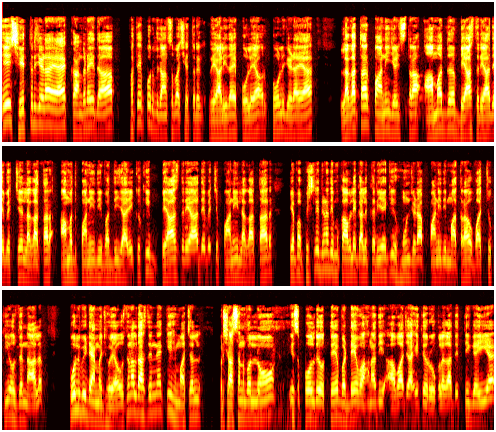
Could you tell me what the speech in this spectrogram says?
ਇਹ ਖੇਤਰ ਜਿਹੜਾ ਹੈ ਕਾਂਗੜੇ ਦਾ ਫਤਿਹਪੁਰ ਵਿਧਾਨ ਸਭਾ ਖੇਤਰ ਰਿਆਲੀ ਦਾ ਇਹ ਪੁਲ ਹੈ ਔਰ ਪੁਲ ਜਿਹੜਾ ਆ, ਲਗਾਤਾਰ ਪਾਣੀ ਜਿਸ ਤਰ੍ਹਾਂ ਆਮਦ, ਬਿਆਸ ਦਰਿਆ ਦੇ ਵਿੱਚ ਲਗਾਤਾਰ ਆਮਦ ਪਾਣੀ ਦੀ ਵੱਧਦੀ ਜਾ ਰਹੀ ਕਿਉਂਕਿ ਬਿਆਸ ਦਰਿਆ ਦੇ ਵਿੱਚ ਪਾਣੀ ਲਗਾਤਾਰ, ਜੇ ਆਪਾਂ ਪਿਛਲੇ ਦਿਨਾਂ ਦੇ ਮੁਕਾਬਲੇ ਗੱਲ ਕਰੀਏ ਕਿ ਹੁਣ ਜਿਹੜਾ ਪਾਣੀ ਦੀ ਮਾਤਰਾ ਉਹ ਵੱਧ ਚੁੱਕੀ ਹੈ, ਉਸ ਦੇ ਨਾਲ ਪੁਲ ਵੀ ਡੈਮੇਜ ਹੋਇਆ। ਉਸ ਦੇ ਨਾਲ ਦੱਸ ਦਿੰਦੇ ਹਾਂ ਕਿ ਹਿਮਾਚਲ ਪ੍ਰਸ਼ਾਸਨ ਵੱਲੋਂ ਇਸ ਪੁਲ ਦੇ ਉੱਤੇ ਵੱਡੇ ਵਾਹਨਾਂ ਦੀ ਆਵਾਜਾਈ ਤੇ ਰੋਕ ਲਗਾ ਦਿੱਤੀ ਗਈ ਹੈ।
